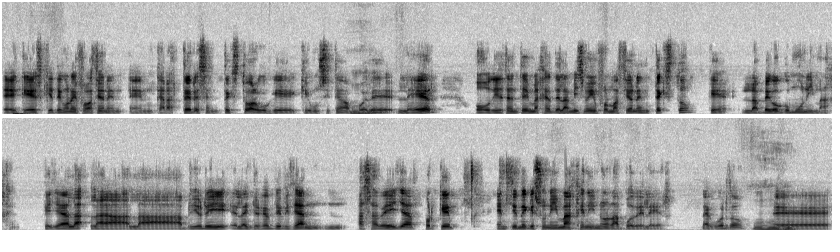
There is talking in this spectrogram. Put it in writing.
eh, que es que tengo la información en, caracteres, en texto, algo que, un sistema puede leer, o directamente imagínate la misma información en texto que la pego como una imagen que ya la, la, a priori la inteligencia artificial pasa de ella porque entiende que es una imagen y no la puede leer. ¿De acuerdo? Eh,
